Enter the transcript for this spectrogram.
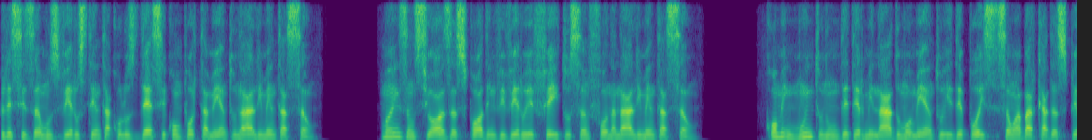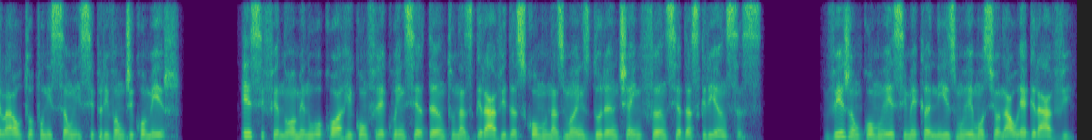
precisamos ver os tentáculos desse comportamento na alimentação. Mães ansiosas podem viver o efeito sanfona na alimentação. Comem muito num determinado momento e depois são abarcadas pela autopunição e se privam de comer. Esse fenômeno ocorre com frequência tanto nas grávidas como nas mães durante a infância das crianças. Vejam como esse mecanismo emocional é grave.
